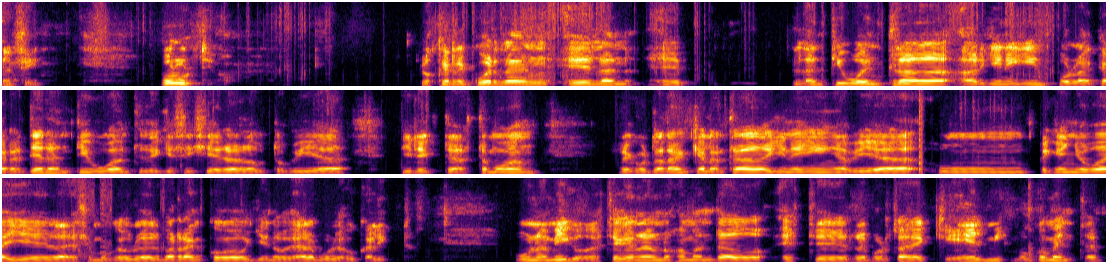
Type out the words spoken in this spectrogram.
en fin. Por último, los que recuerdan eh, la antigua entrada a Arguineguín por la carretera antigua antes de que se hiciera la autovía directa hasta Mogán, Recordarán que a la entrada de Guineín había un pequeño valle, la desembocadura del barranco, lleno de árboles eucaliptos. Un amigo de este canal nos ha mandado este reportaje que él mismo comenta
